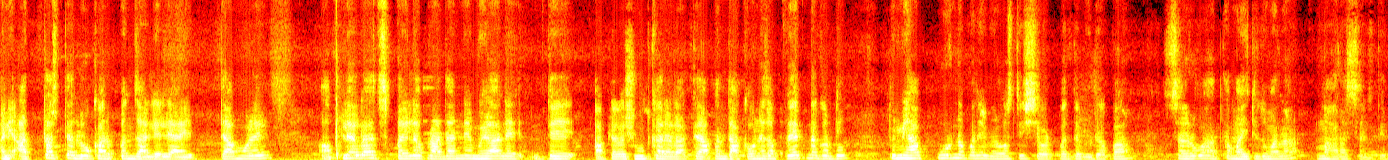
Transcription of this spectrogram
आणि आत्ताच त्या लोकार्पण झालेल्या आहेत. त्यामुळे आपल्यालाच पहिलं प्राधान्य मिळाले ते आपल्याला शूट करायला. ते आपण दाखवण्याचा प्रयत्न करतो. तुम्ही हा पूर्णपणे व्यवस्थित शेवटपर्यंत व्हिडिओ पहा. सर्व आता माहिती तुम्हाला महाराज सांगतील.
